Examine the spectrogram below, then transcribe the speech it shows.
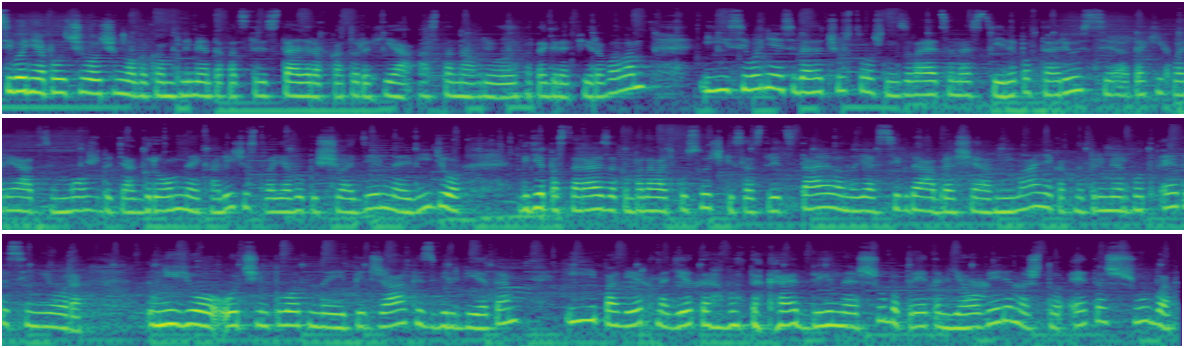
Сегодня я получила очень много комплиментов от стрит-стайлеров, которых я останавливала и фотографировала. И сегодня я себя чувствовала, что называется, на стиле. Повторюсь, э, таких вариаций может быть огромное количество. Я выпущу отдельное видео, где постараюсь закомпоновать кусочки со стрит-стайла, но я всегда обращаю внимание, как, например, вот эта сеньора. У нее очень плотный пиджак из вельвета, и поверх надета вот такая длинная шуба. При этом я уверена, что эта шуба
